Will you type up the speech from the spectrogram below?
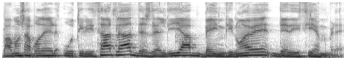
vamos a poder utilizarla desde el día 29 de diciembre.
